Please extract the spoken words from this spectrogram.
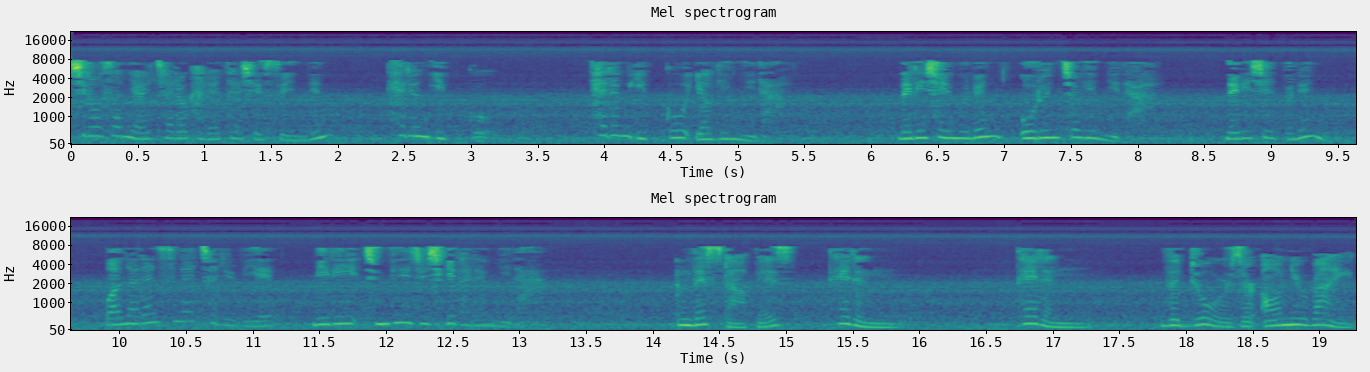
7호선 열차로 갈아타실 수 있는 태릉 입구, 태릉 입구 역입니다. 내리실 문은 오른쪽입니다. 내리실 분은 원활한 승하차를 위해 미리 준비해 주시기 바랍니다. This stop is Taedong. Taedong. The doors are on your right.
